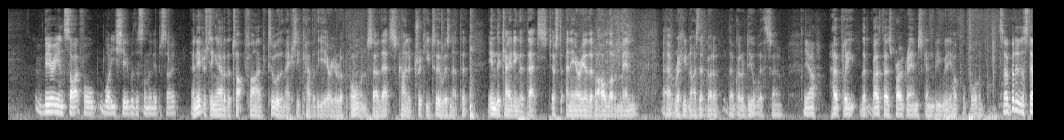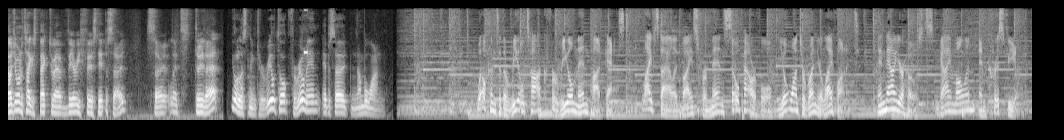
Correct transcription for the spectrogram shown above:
very insightful what he shared with us on that episode. And interesting, out of the top five, two of them actually cover the area of porn. So that's kind of tricky too, isn't it? That indicating that that's just an area that a whole lot of men uh, recognise they've got to they've got to deal with. So Yeah. Hopefully, that both those programs can be really helpful for them. So a bit of nostalgia. I want to take us back to our very first episode. So let's do that. You're listening to Real Talk for Real Men, episode number one. Welcome to the Real Talk for Real Men podcast. Lifestyle advice for men so powerful you'll want to run your life on it. And now your hosts, Guy Mullen and Chris Field.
